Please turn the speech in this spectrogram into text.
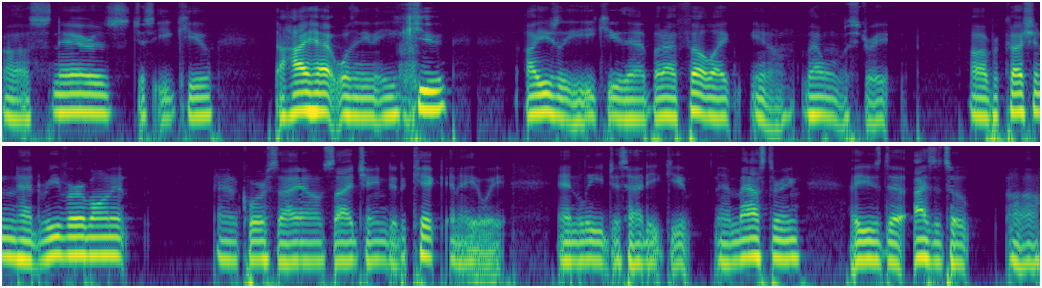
Uh, snares, just EQ. The hi-hat wasn't even EQ. I usually EQ that, but I felt like, you know, that one was straight. Uh, percussion had reverb on it and of course I um, side chained to the kick and 808 and lead just had EQ and mastering I used the iZotope uh,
